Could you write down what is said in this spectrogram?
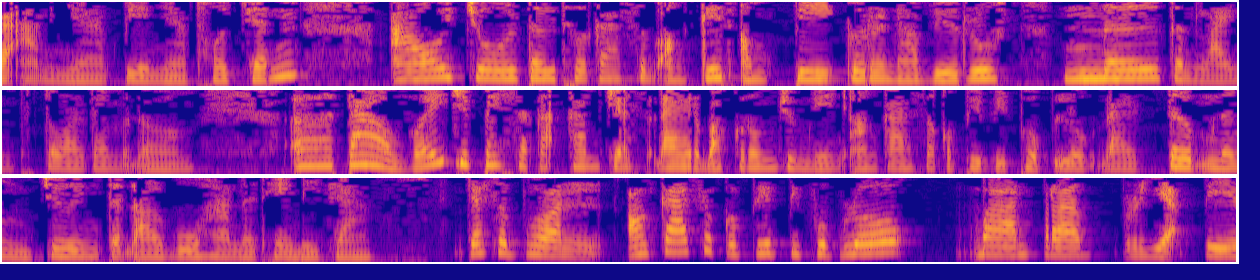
ការអនុញ្ញាតពីអាជ្ញាធរចិនឲ្យចូលទៅធ្វើការស៊ើបអង្កេតអំពីកូវីដ -19 នៅកន្លែងផ្ទាល់តែម្ដងអឺតើអ្វីជាបេសកកម្មជាក់ស្ដែងរបស់ក្រមជំនាញអង្គការសុខភាពពិភពលោកដែលទៅនឹងអញ្ជើញទៅដល់វូហាននៅថ្ងៃនេះចា៎ចាសុភ័ណ្ឌអង្គការសុខភាពពិភពលោក បានប្រើរយៈពេល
